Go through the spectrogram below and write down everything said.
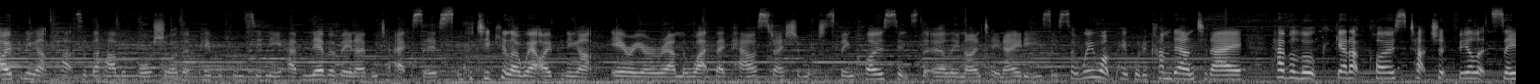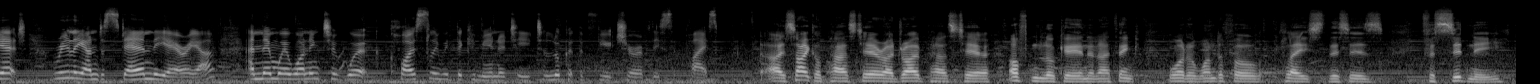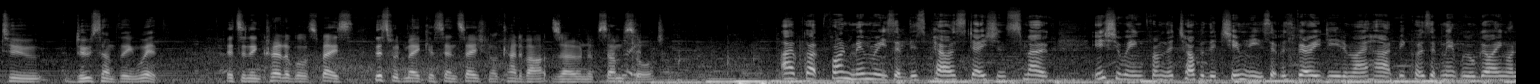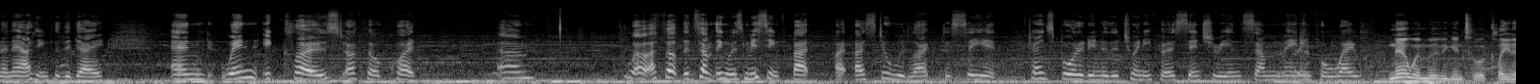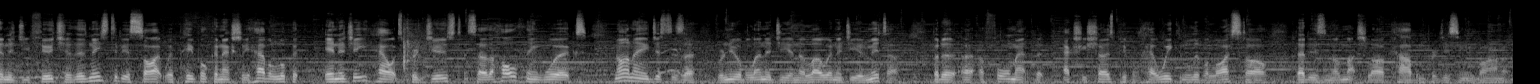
opening up parts of the harbour foreshore that people from Sydney have never been able to access. In particular, we're opening up area around the White Bay Power Station, which has been closed since the early 1980s. So we want people to come down today, have a look, get up close, touch it, feel it, see it, really understand the area, and then we're wanting to work closely with the community to look at the future of this place. I cycle past here, I drive past here, often look in, and I think what a wonderful place this is for Sydney to do something with. It's an incredible space. This would make a sensational kind of art zone of some sort. I've got fond memories of this power station smoke issuing from the top of the chimneys. It was very dear to my heart because it meant we were going on an outing for the day. And when it closed, I felt quite um, well, I felt that something was missing, but I, I, still would like to see it transported into the 21st century in some meaningful way. Now we're moving into a clean energy future. There needs to be a site where people can actually have a look at energy, how it's produced. So the whole thing works not only just as a renewable energy and a low energy emitter, but a, a format that actually shows people how we can live a lifestyle that is in a much lower carbon producing environment.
